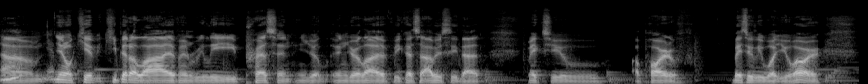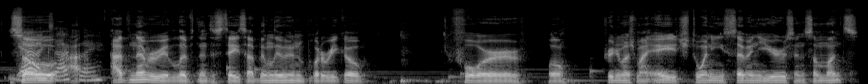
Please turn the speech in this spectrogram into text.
Um, Yep. You know, keep keep it alive and really present in your in your life because obviously that makes you a part of basically what you are. So exactly. I, I've never really lived in the states. I've been living in Puerto Rico for well, pretty much my age, twenty seven years and some months.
